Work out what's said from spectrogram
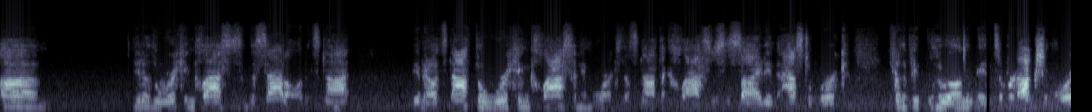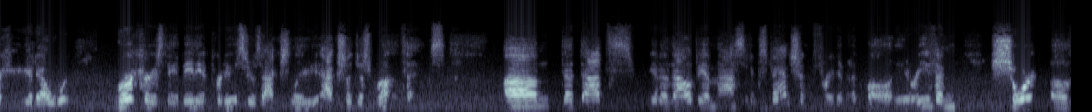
um, you know, the working class is in the saddle, and it's not, you know, it's not the working class anymore because it's not the class of society that has to work for the people who own the means of production. The working, you know, workers, the immediate producers, actually actually just run things. Um, that that's you know that would be a massive expansion of freedom and equality, or even short of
